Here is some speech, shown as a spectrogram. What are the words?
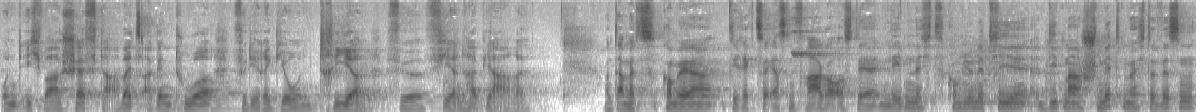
Und ich war Chef der Arbeitsagentur für die Region Trier für viereinhalb Jahre. Und damit kommen wir direkt zur ersten Frage aus der Im Leben nicht Community. Dietmar Schmidt möchte wissen,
